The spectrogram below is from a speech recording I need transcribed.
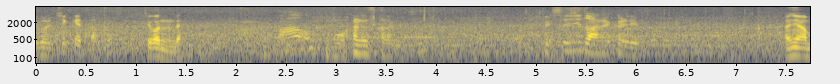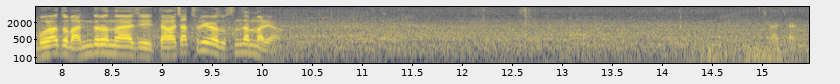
이걸 찍겠다고? 찍었는데. 와우. 뭐 하는 사람이지? 쓰지도 않을 클립 아니야 뭐라도 만들어 놔야지 이따가 짜투리라도 쓴단 말이야. 짜잔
